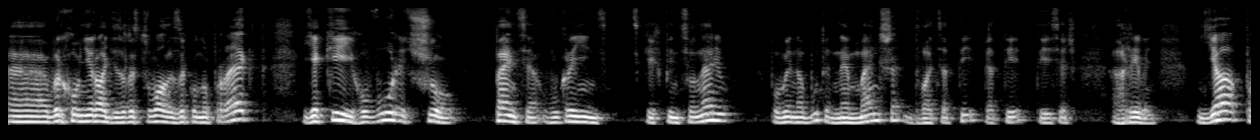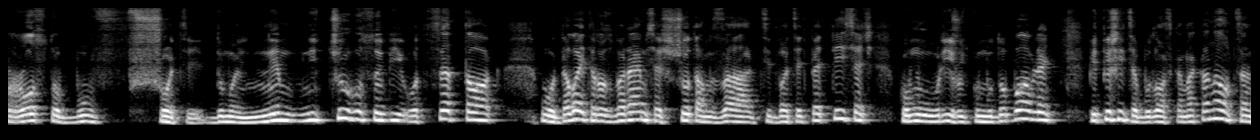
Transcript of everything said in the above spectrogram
Е, В Верховній Раді зареєстрували законопроект, який говорить, що пенсія в українських пенсіонерів повинна бути не менше 25 тисяч гривень. Я просто був в шоці. Думаю, ні, нічого собі, оце так. От, давайте розберемося, що там за ці 25 тисяч, кому уріжуть, кому добавлять. Підпишіться, будь ласка, на канал. Це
